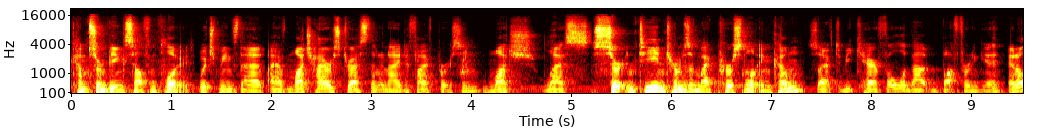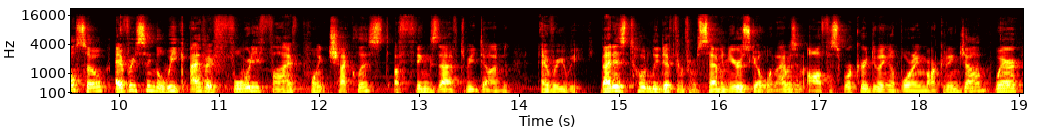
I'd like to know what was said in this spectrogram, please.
comes from being self-employed, which means that I have much higher stress than a nine to five person, much less certainty in terms of my personal income. So I have to be careful about buffering it. And also every single week, I have a 45 point checklist of things that have to be done every week. That is totally different from seven years ago when I was an office worker doing a boring marketing job where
